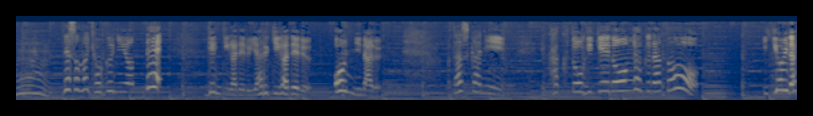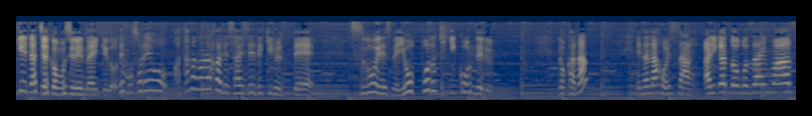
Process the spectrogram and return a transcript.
うん。で、その曲によって、元気が出る、やる気が出る、オンになる。確かに、格闘技系の音楽だと、勢いだけになっちゃうかもしれないけど、でもそれを頭の中で再生できるって、すごいですね。よっぽど聞き込んでるのかな？え、七星さん、ありがとうございます。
